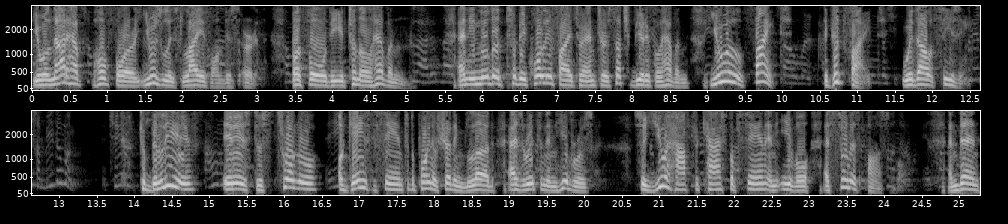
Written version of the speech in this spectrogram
You will not have hope for useless life on this earth, but for the eternal heaven. And in order to be qualified to enter such beautiful heaven, you will fight the good fight without ceasing. To believe it is to struggle against sin to the point of shedding blood as written in Hebrews. So you have to cast off sin and evil as soon as possible. And then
